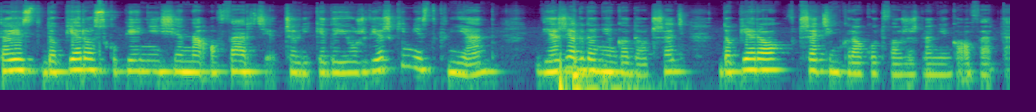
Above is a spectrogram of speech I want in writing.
to jest dopiero skupienie się na ofercie, czyli kiedy już wiesz, kim jest klient, wiesz, jak do niego dotrzeć, dopiero w trzecim kroku tworzysz dla niego ofertę.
